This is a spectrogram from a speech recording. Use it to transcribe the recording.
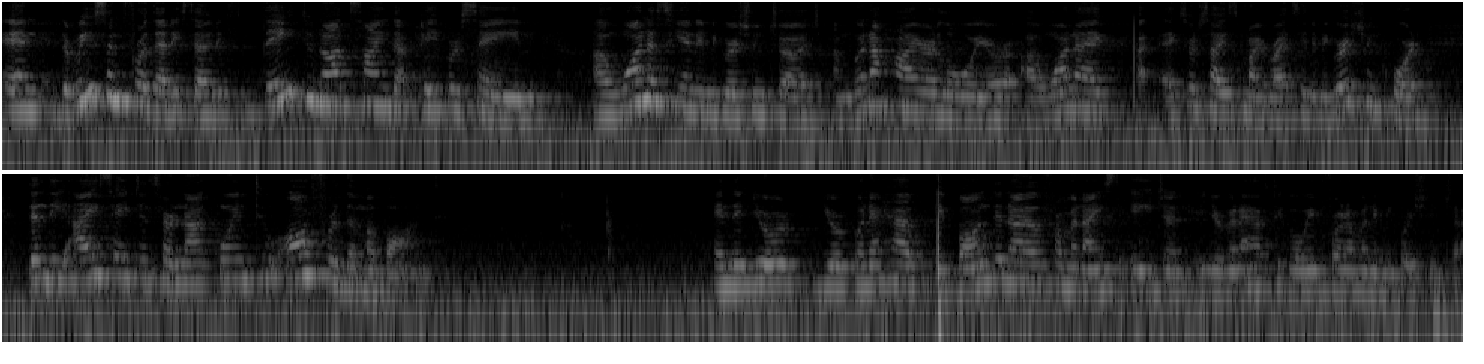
And the reason for that is that if they do not sign that paper saying, I want to see an immigration judge, I'm going to hire a lawyer, I want to exercise my rights in immigration court, then the ICE agents are not going to offer them a bond and then you're, you're gonna have a bond denial from an ICE agent and you're gonna have to go in front of an immigration judge.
